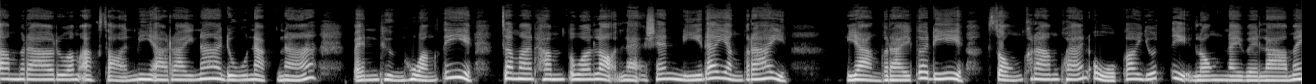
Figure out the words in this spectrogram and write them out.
ตำรารวมอักษรมีอะไรน่าดูหนักหนา เป็นถึงห่วงตี้จะมาทำตัวหลาะแหละเช่นนี้ได้อย่างไรอย่างไรก็ดี สงครามแคว้นอู่ก็ยุติลงในเวลาไม่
